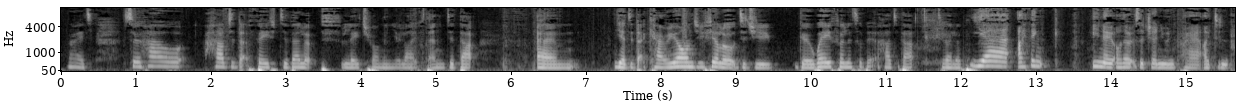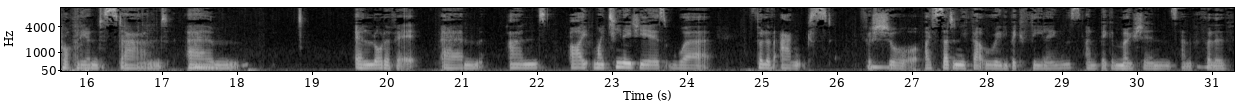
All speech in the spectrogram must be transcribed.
Right. So how how did that faith develop later on in your life? Then did that, um, yeah, did that carry on? Do you feel, or did you go away for a little bit? How did that develop? Yeah, I think, you know, although it was a genuine prayer, I didn't properly understand um, a lot of it. Um, and I, my teenage years were full of angst for sure. I suddenly felt really big feelings and big emotions and full of,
